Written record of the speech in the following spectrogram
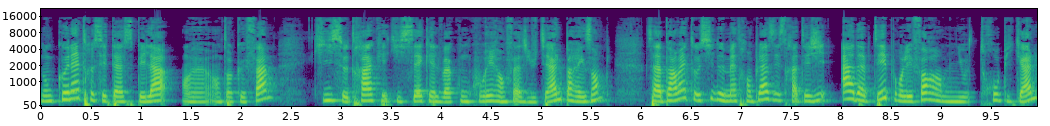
Donc connaître cet aspect-là euh, en tant que femme, qui se traque et qui sait qu'elle va concourir en phase lutéale par exemple, ça va permettre aussi de mettre en place des stratégies adaptées pour l'effort en milieu tropical,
